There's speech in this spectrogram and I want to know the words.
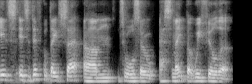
it's it's a difficult data set um, to also estimate, but we feel that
